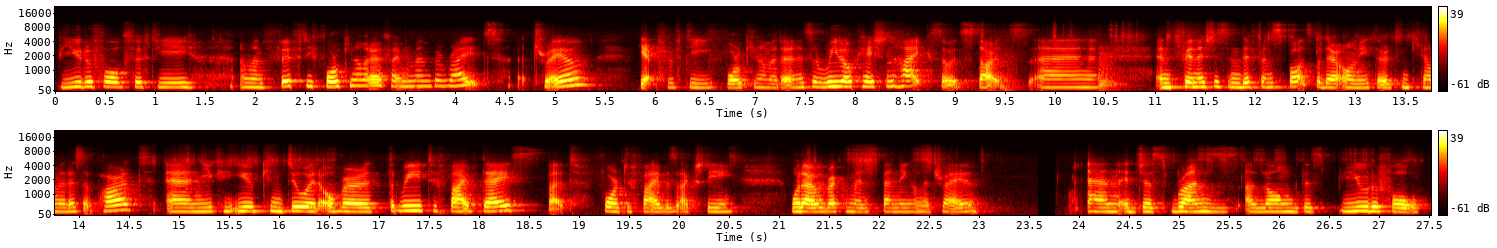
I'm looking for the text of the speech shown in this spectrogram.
beautiful 50 around 54 kilometer if I remember right trail. Yeah, 54 kilometer, and it's a relocation hike, so it starts uh, and finishes in different spots, but they're only 13 kilometers apart, and you can you can do it over three to five days, but four to five is actually what I would recommend spending on the trail. And it just runs along this beautiful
